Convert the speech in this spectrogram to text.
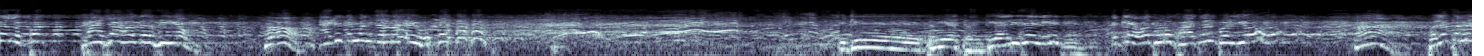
ને લગભગ ખાસા હગા છે એમ. હા. આજે તમને જણાયું એટલે તમે આ ધમકી આલી છે ને, એટલે હવે થોડું ખાચન પડજો હા. ભલે તમે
